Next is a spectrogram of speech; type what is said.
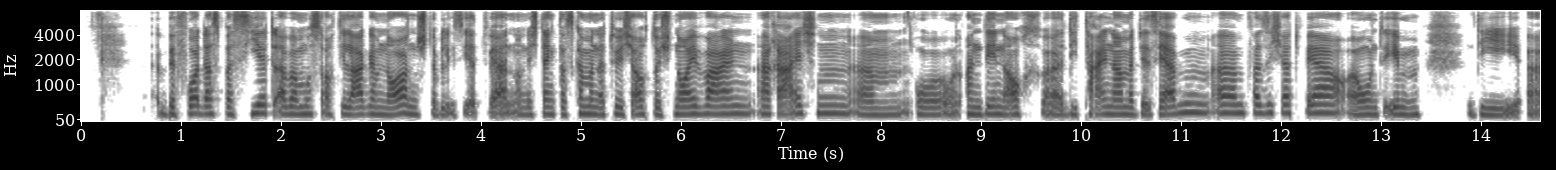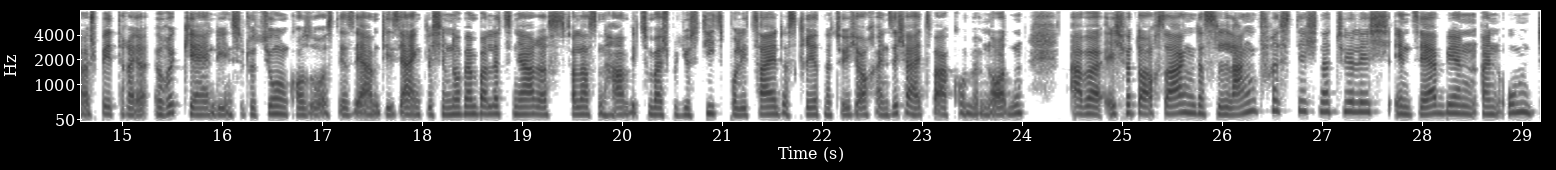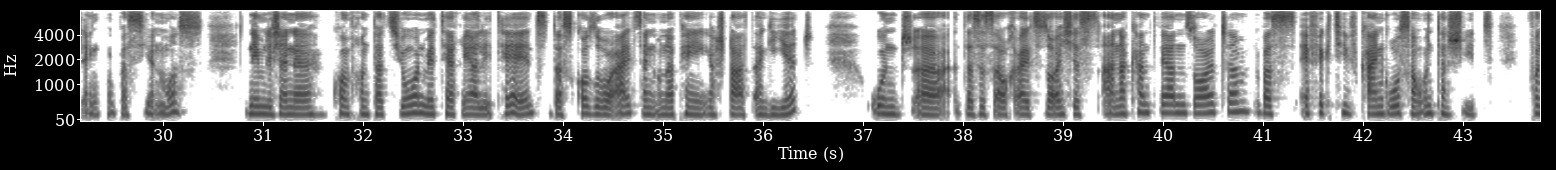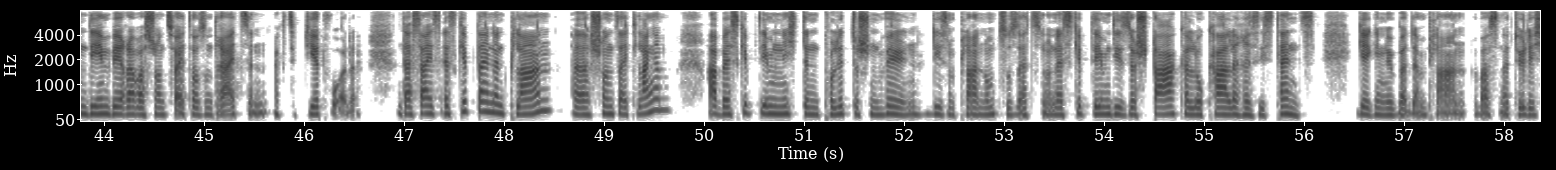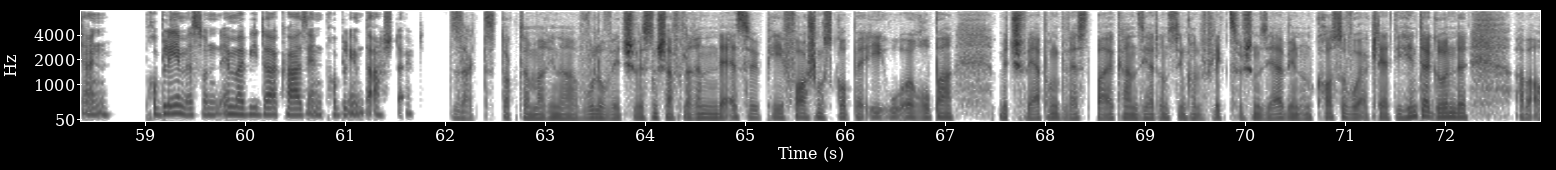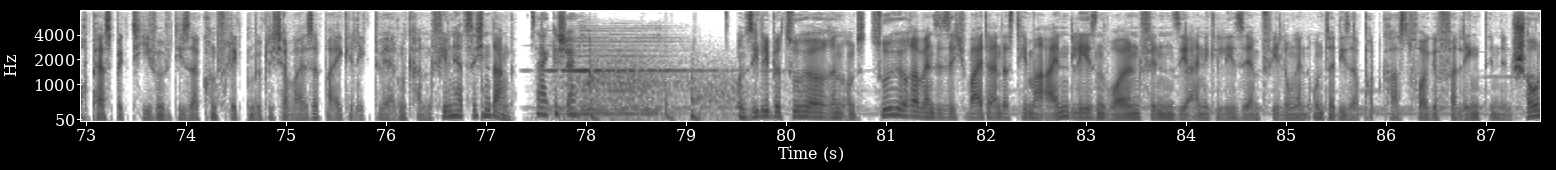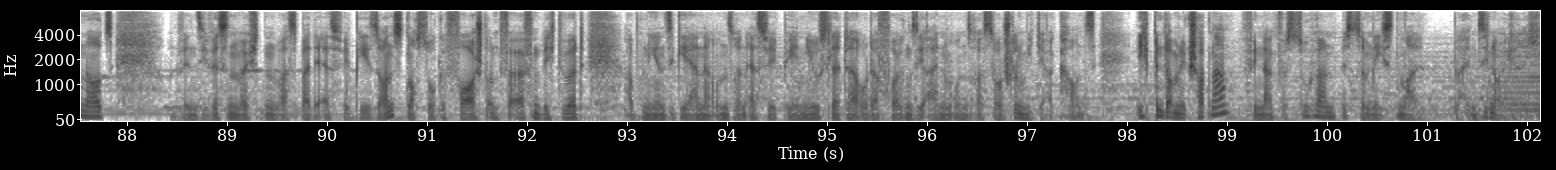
bevor das passiert, aber muss auch die Lage im Norden stabilisiert werden. Und ich denke, das kann man natürlich auch durch Neuwahlen erreichen, ähm, an denen auch äh, die Teilnahme der Serben äh, versichert wäre und eben die äh, spätere Rückkehr in die Institutionen Kosovos der Serben, die sie eigentlich im November letzten Jahres verlassen haben, wie zum Beispiel Justiz, Polizei. Das kreiert natürlich auch ein Sicherheitsvakuum im Norden. Aber ich würde auch sagen, dass langfristig natürlich in Serbien ein Umdenken passieren muss, nämlich eine Konfrontation mit der Realität, dass Kosovo als ein unabhängiger Staat agiert und äh, dass es auch als solches anerkannt werden sollte, was effektiv kein großer Unterschied von dem wäre, was schon 2013 akzeptiert wurde. Das heißt, es gibt einen Plan äh, schon seit langem, aber es gibt eben nicht den politischen Willen, diesen Plan umzusetzen. Und es gibt eben diese starke lokale Resistenz gegenüber dem Plan, was natürlich ein Problem ist und immer wieder quasi ein Problem darstellt sagt Dr. Marina Vulovic, Wissenschaftlerin in der SWP-Forschungsgruppe EU-Europa mit Schwerpunkt Westbalkan. Sie hat uns den Konflikt zwischen Serbien und Kosovo erklärt, die Hintergründe, aber auch Perspektiven, wie dieser Konflikt möglicherweise beigelegt werden kann. Vielen herzlichen Dank. Dankeschön. Und Sie, liebe Zuhörerinnen und Zuhörer, wenn Sie sich weiter in das Thema einlesen wollen, finden Sie einige Leseempfehlungen unter dieser Podcast-Folge verlinkt in den Show Notes. Und wenn Sie wissen möchten, was bei der SWP sonst noch so geforscht und veröffentlicht wird, abonnieren Sie gerne unseren SWP-Newsletter oder folgen Sie einem unserer Social-Media-Accounts. Ich bin Dominik Schottner. Vielen Dank fürs Zuhören. Bis zum nächsten Mal. Bleiben Sie neugierig.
